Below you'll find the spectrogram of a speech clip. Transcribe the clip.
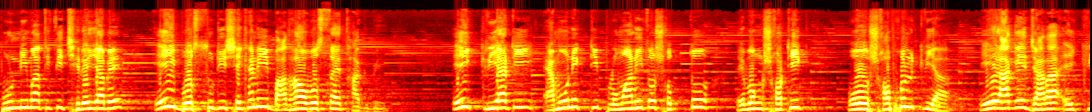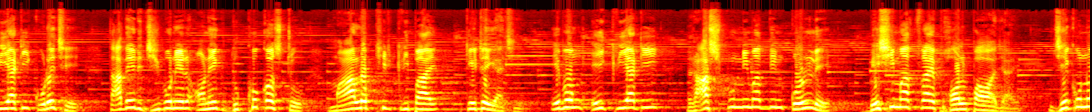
পূর্ণিমা তিথি ছেড়ে যাবে। এই বস্তুটি সেখানেই বাধা অবস্থায় থাকবে। এই ক্রিয়াটি এমন একটি প্রমাণিত সত্য এবং সঠিক ও সফল ক্রিয়া। এর আগে যারা এই ক্রিয়াটি করেছে তাদের জীবনের অনেক দুঃখ কষ্ট মা লক্ষ্মীর কৃপায় কেটে গেছে এবং এই ক্রিয়াটি রাস পূর্ণিমার দিন করলে বেশি মাত্রায় ফল পাওয়া যায়। যে কোনো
